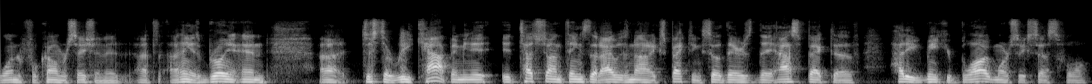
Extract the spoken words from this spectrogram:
wonderful conversation. It, I, th- I, think it's brilliant. And uh, just to recap, I mean, it, it touched on things that I was not expecting. So there's the aspect of how do you make your blog more successful,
